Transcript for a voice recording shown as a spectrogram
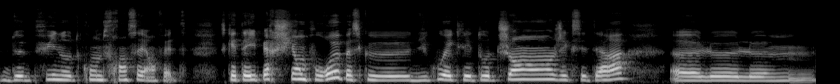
depuis notre compte français en fait. Ce qui était hyper chiant pour eux parce que du coup avec les taux de change etc le,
